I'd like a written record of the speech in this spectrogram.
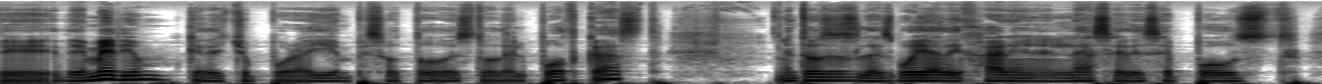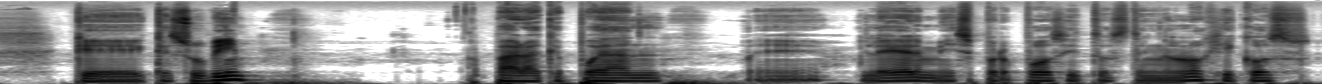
de, Medium, que de hecho por ahí empezó todo esto del podcast. Entonces les voy a dejar el enlace de ese post que, subí para que puedan eh, leer mis propósitos tecnológicos.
